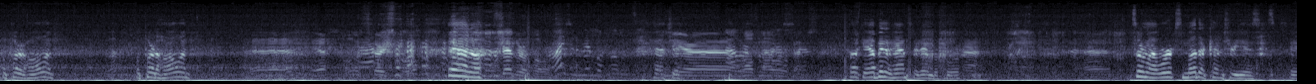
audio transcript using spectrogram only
What part of Holland? What part of Holland? Yeah, I know. Right in the middle of Holland. Gotcha. Okay, I've been in Amsterdam before. That's where my work's mother country is. Yeah.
